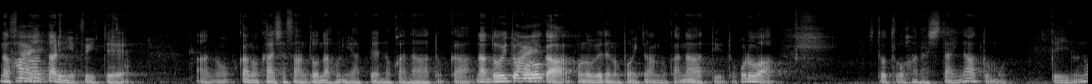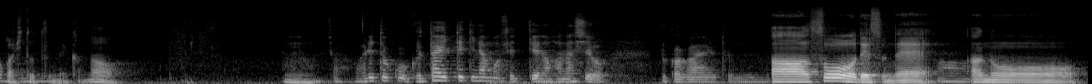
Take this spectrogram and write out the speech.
まあ、そのあたりについて、あの他の会社さんどんなふうにやってるのかなとかなどういうところがこの上でのポイントなのかなっていうところは一つお話ししたいなと思っているのが一つ目かな。うん。じゃあ割とこう具体的なもう設計の話を伺えるという。ああそうですね。あのー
